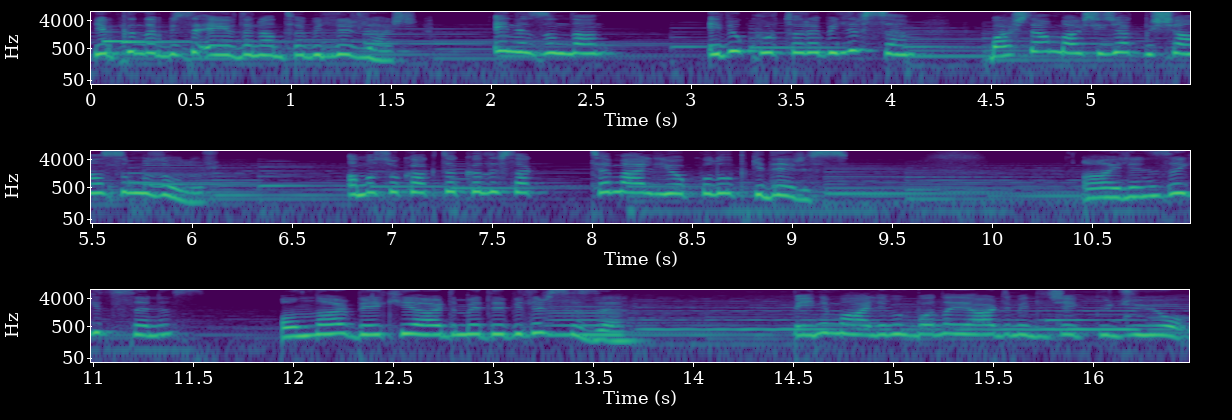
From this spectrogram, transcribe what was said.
Yakında bizi evden atabilirler. En azından evi kurtarabilirsem baştan başlayacak bir şansımız olur. Ama sokakta kalırsak temelli yok olup gideriz. Ailenize gitseniz. Onlar belki yardım edebilir size. Benim ailemin bana yardım edecek gücü yok.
